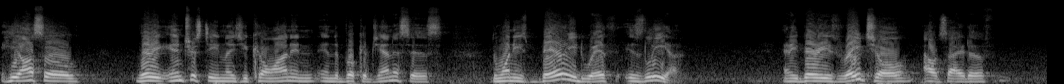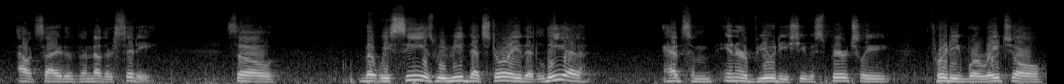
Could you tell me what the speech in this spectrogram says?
he also, very interestingly, as you go on in, in the book of Genesis, the one he's buried with is Leah. And he buries Rachel outside of outside of another city. So but we see as we read that story that Leah had some inner beauty. She was spiritually pretty, where Rachel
